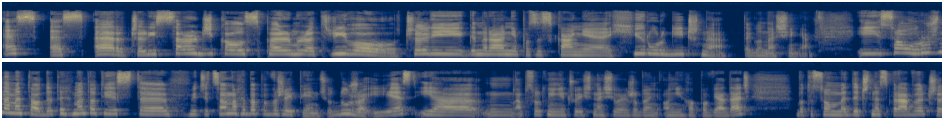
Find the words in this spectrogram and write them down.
SSR, czyli Surgical Sperm Retrieval, czyli generalnie pozyskanie chirurgiczne tego nasienia. I są różne metody. Tych metod jest, e, wiecie co, no chyba powyżej pięciu. Dużo i jest i ja mm, absolutnie nie czuję się na siłach, żeby o nich opowiadać, bo to są medyczne sprawy, czy,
